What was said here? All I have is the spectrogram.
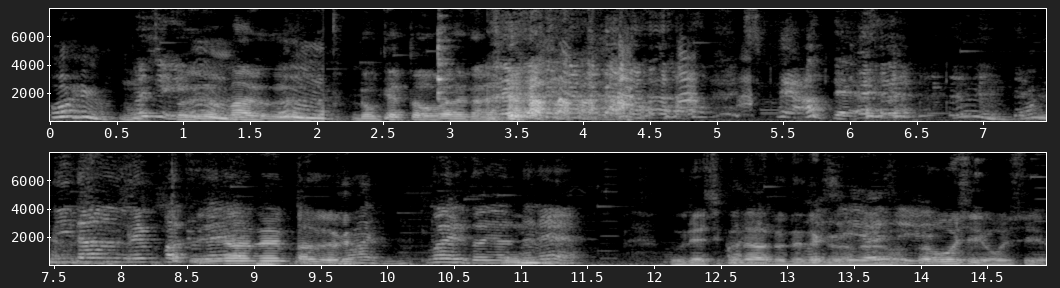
ううんマジそれで、まあ、ロケットが出たね。スペアって二段連発い。でやね、まず、ワイルドになってね嬉しくなると出てくるのよ。これ美味しい、美味しい。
